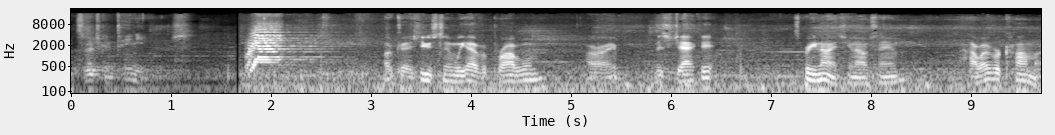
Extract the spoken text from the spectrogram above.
the search continues. Okay, Houston, we have a problem. Alright, this jacket, it's pretty nice, you know what I'm saying? However, comma,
